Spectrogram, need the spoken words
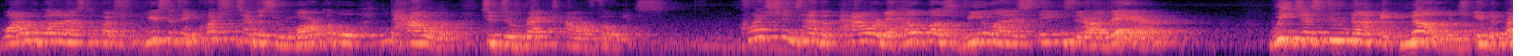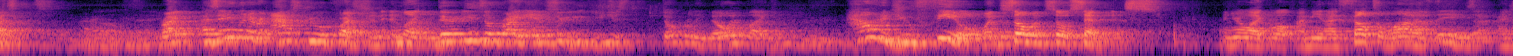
Why would God ask the question? Here's the thing questions have this remarkable power to direct our focus. Questions have a power to help us realize things that are there, we just do not acknowledge in the present. Right? Has anyone ever asked you a question and, like, there is a right answer, you, you just don't really know it? Like, how did you feel when so and so said this? And you're like, Well, I mean, I felt a lot of things. I, I,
